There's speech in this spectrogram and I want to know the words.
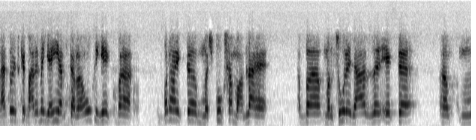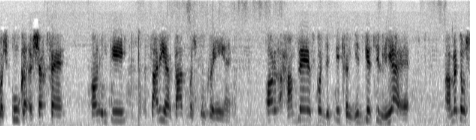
मैं तो इसके बारे में यही अर्ज़ कर रहा हूँ कि ये बड़ा एक मशकूक सा मामला है। अब मंसूर एजाज एक मशकूक शख्स हैं और उनकी सारी हरकत मशकूक रही हैं। और हमने इसको जितनी संजीदगी से लिया है हमें तो उस,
